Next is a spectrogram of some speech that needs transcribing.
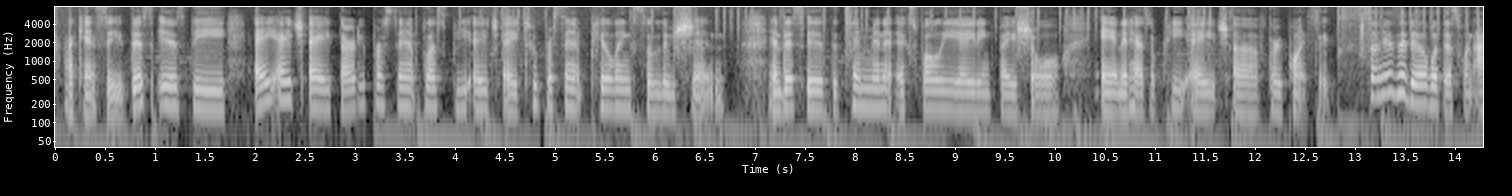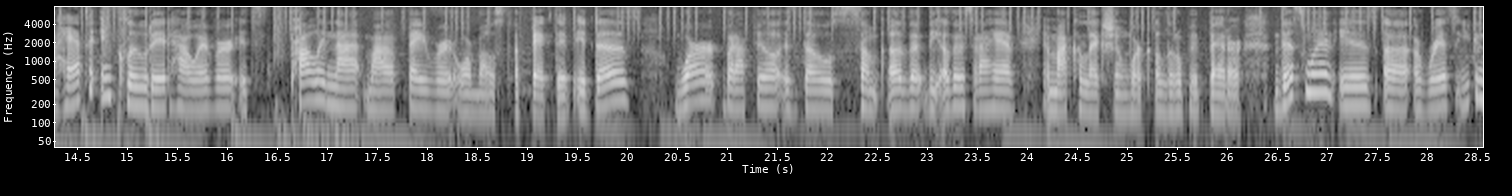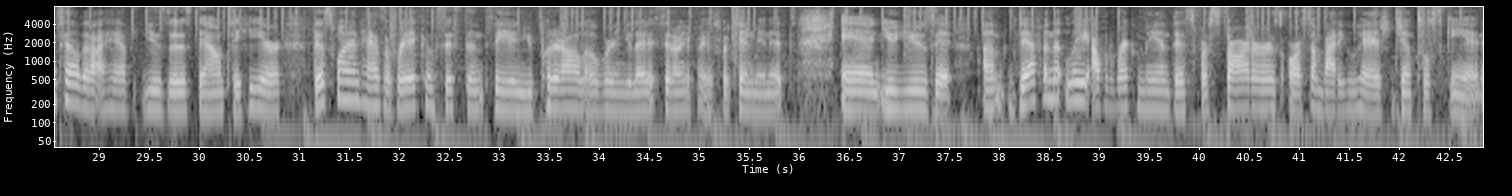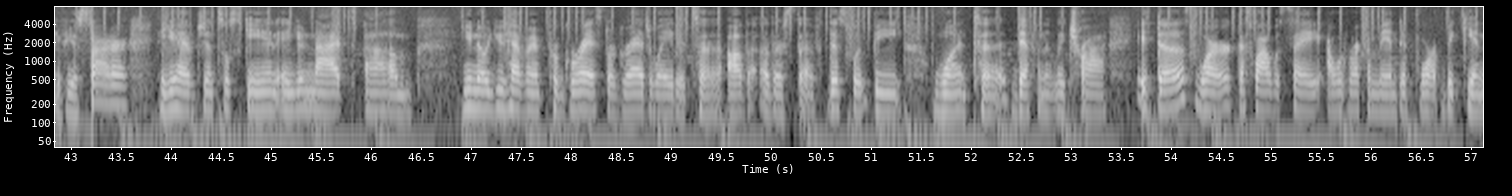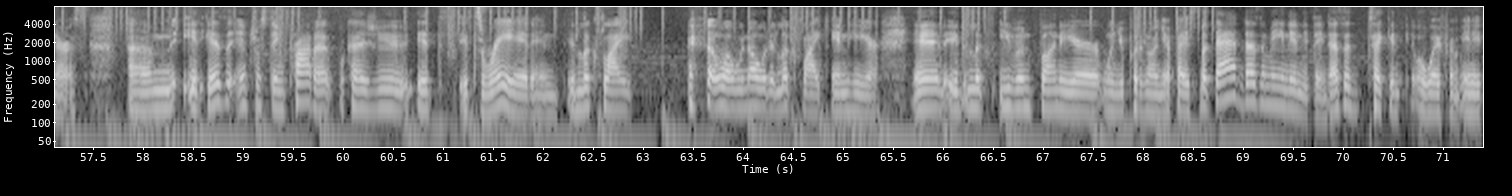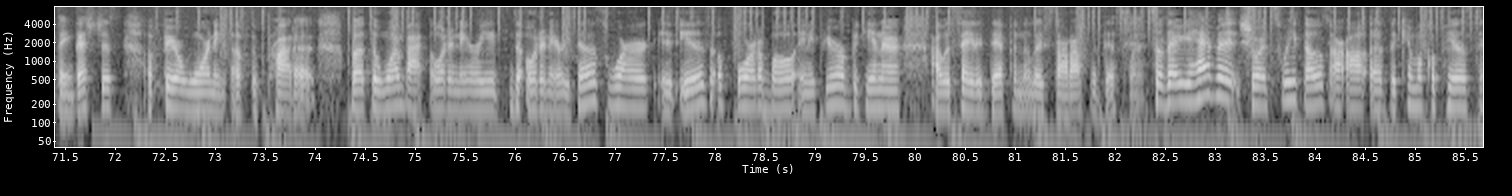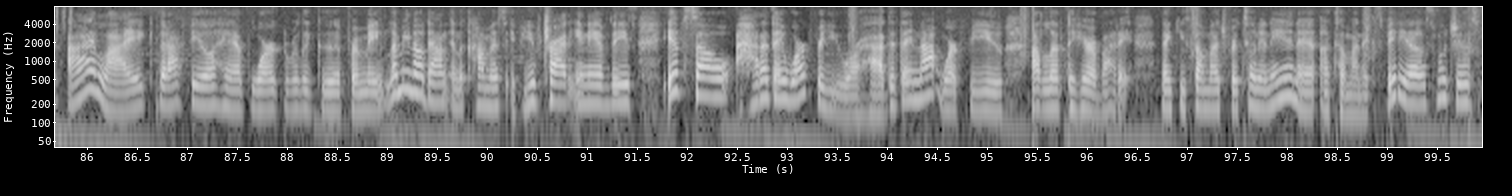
I can't see. This is the AHA 30% plus BHA 2% peeling solution. And this is the 10 minute exfoliating facial and it has a pH of 3.6. So here's the deal with this one. I had to include it. However, it's probably not my favorite or most effective. It does work, but I feel as though some other, the others that I have in my collection work a little bit better. This one is a, a red, so you can tell that I have used this down to here. This one has a red consistency and you put it all over and you let it sit on your face for 10 minutes and you use it. Um, definitely, I would recommend this for starters or somebody who has gentle skin. If you're a starter and you have gentle skin and you're not, um, you know you haven't progressed or graduated to all the other stuff this would be one to definitely try. It does work. That's why i would say i would recommend it for beginners. Um, it is an interesting product because you it's it's red and it looks like well we know what it looks like in here. And it looks even funnier when you put it on your face. But that doesn't mean anything. That's a taken away from anything. That's just a fair warning of the product. But the one by ordinary the ordinary does work. It is affordable. And if you're a beginner i would say to definitely start off with this one. So there you have it short sweet. Those are all of the chemical peels that i like that i feel have worked really good for me. Let me know down in the comments if you've tried any of these. If so how did they work for you or how did they not work for you? I'd love to hear about it. Thank you so much for tuning in and until my next video, smooches.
